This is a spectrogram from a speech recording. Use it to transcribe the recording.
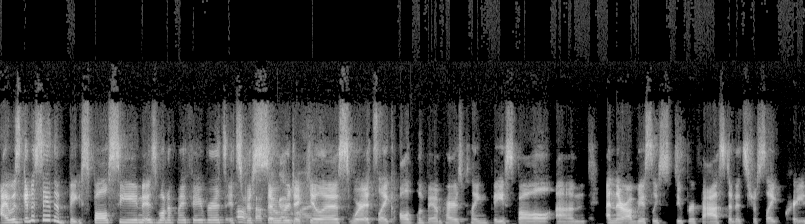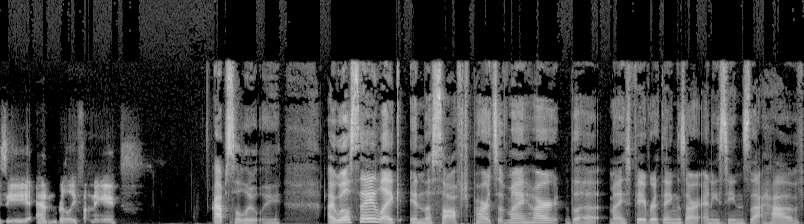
I was gonna say the baseball scene is one of my favorites. It's Oh, just so good one. ridiculous, where it's like all the vampires playing baseball, um, and they're obviously super fast, and it's just like crazy and really funny. Absolutely. I will say like in the soft parts of my heart, the my favorite things are any scenes that have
